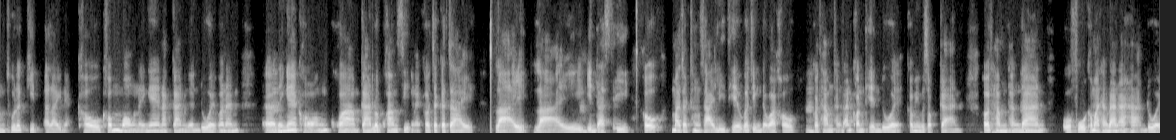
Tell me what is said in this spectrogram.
ำธุรกิจอะไรเนี่ยเขาเขามองในแง่นักการเงินด้วย เพราะนั้นในแง่ของความการลดความเสี่ยงเนี่ยเขาจะกระจาย หลายหลาย industry เขามาจากทางสาย retail ก็จริงแต่ว่าเขาก็ทำทางด้านคอนเทนต์ด้วยเขามีประสบการณ์เขาทำทางด้าน Whole Foods เข้ามาทางด้านอาหารด้วย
